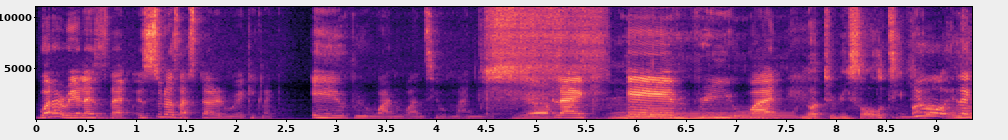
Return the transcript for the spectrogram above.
what I realized is that as soon as I started working, like everyone wants your money. Yeah. Like everyone. not to be salty but Yo, oh. like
